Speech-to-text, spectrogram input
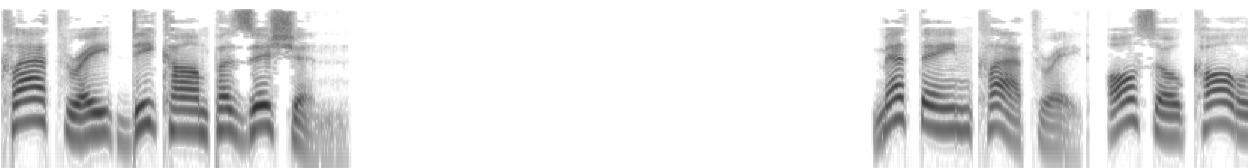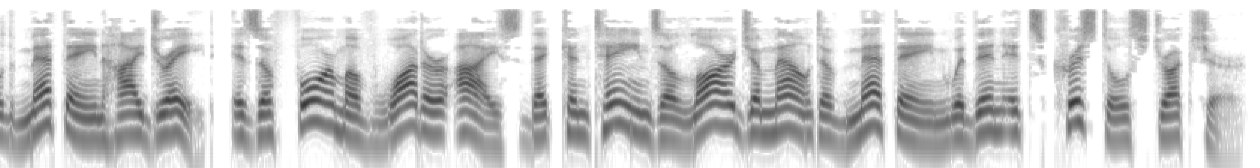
Clathrate decomposition Methane clathrate, also called methane hydrate, is a form of water ice that contains a large amount of methane within its crystal structure.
